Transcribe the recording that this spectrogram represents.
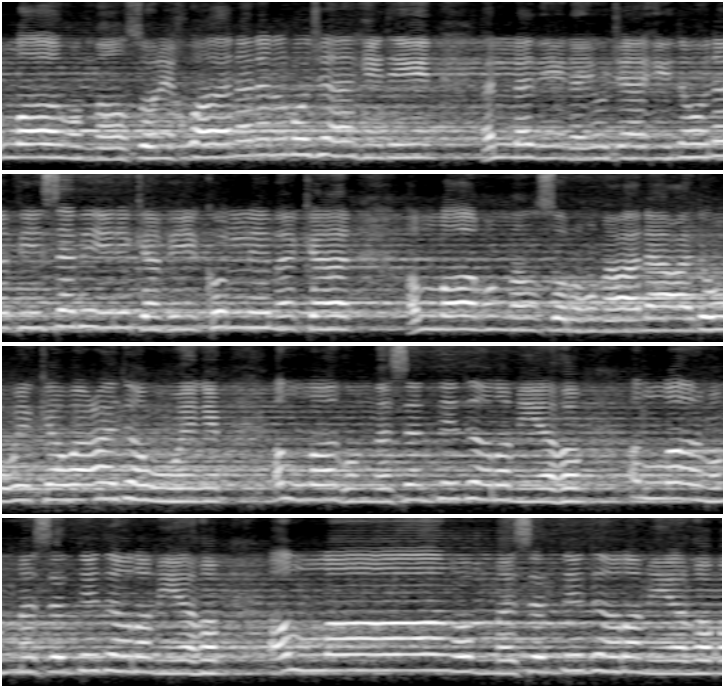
اللهم انصر إخواننا المجاهدين الذين يجاهدون في سبيلك في كل مكان. اللهم انصرهم على عدوك وعدوهم. اللهم سدد رميهم. اللهم سدد رميهم. اللهم سدد رميهم.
